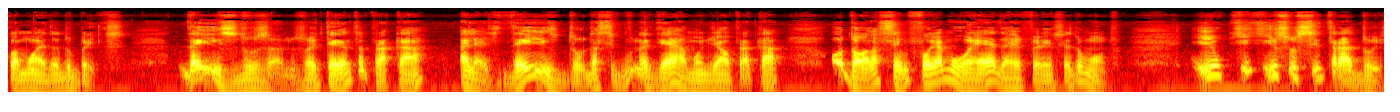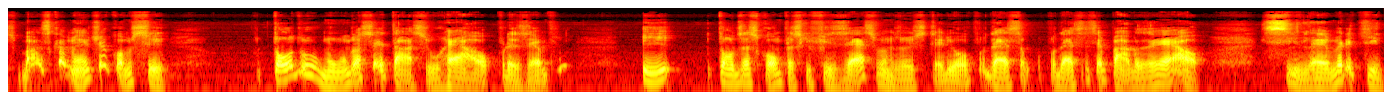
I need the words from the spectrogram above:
com a moeda do BRICS? Desde os anos 80 para cá, aliás, desde a Segunda Guerra Mundial para cá, o dólar sempre foi a moeda a referência do mundo. E o que, que isso se traduz? Basicamente é como se todo mundo aceitasse o real, por exemplo, e todas as compras que fizéssemos no exterior pudessem, pudessem ser pagas em real. Se lembre que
